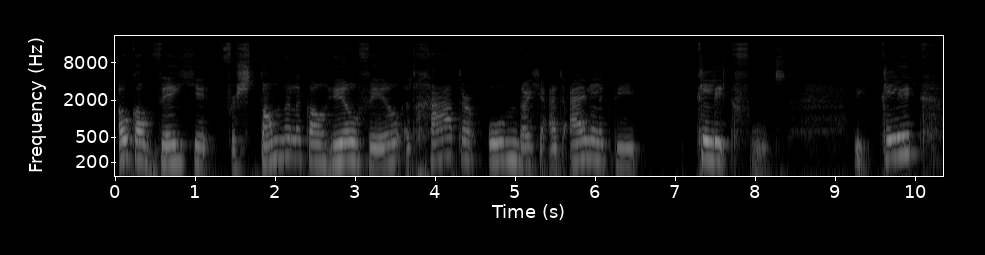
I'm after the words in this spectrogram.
Ook al weet je verstandelijk al heel veel, het gaat erom dat je uiteindelijk die klik voelt. Die klik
